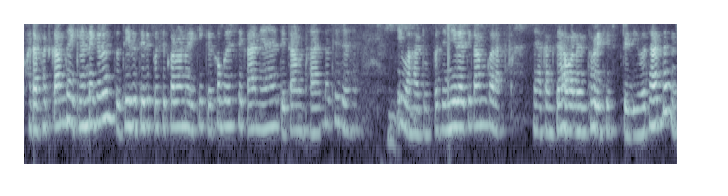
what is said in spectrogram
ફટાફટ કામ થાય ઘરને ઘરે ને તો ધીરે ધીરે પછી કરવાનું હોય. કે ખબર હશે કા ને તે ટાણું થાય નથી થઈ જશે. એવા હાટું. પછી નિરાતી કામ કરા. ત્યાં કાંક જવાનું થોડીક સ્પીડી વધારે દે ને.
